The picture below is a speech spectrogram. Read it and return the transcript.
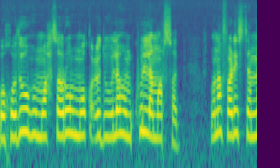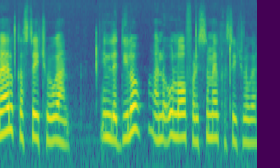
وخذوهم واحصروهم واقعدوا لهم كل مرصد. ونفرست مال كستيتشوغان إن لديلو؟ أن الله فرست مال كستيتشوغان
